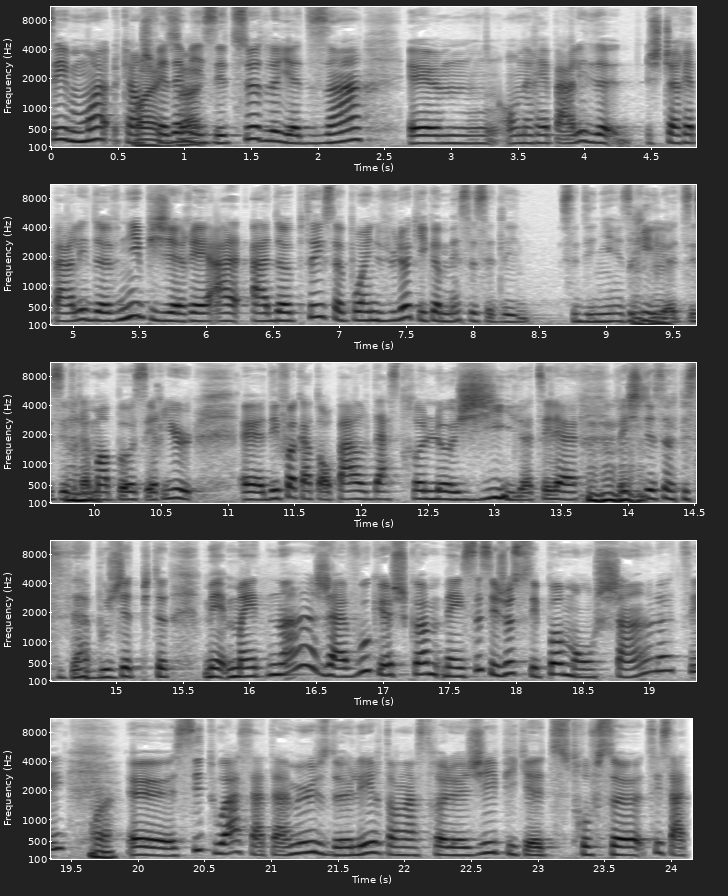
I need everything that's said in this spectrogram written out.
Sais, moi, quand je faisais exact. mes études, là, il y a 10 ans, euh, on aurait parlé de... Je t'aurais parlé d'OVNI, puis j'aurais adopté ce point de vue-là qui est comme, mais ça, c'est des, c'est des niaiseries, sais, c'est vraiment pas sérieux. Euh, des fois, quand on parle d'astrologie, là, tu sais, là, ben, je dis ça, puis de la bougette, puis tout. Mais maintenant, j'avoue que je suis comme, ben ça, c'est juste, c'est pas mon champ, là, tu sais. Ouais. Euh, si toi, ça t'amuse de lire ton astrologie puis que tu trouves ça, tu sais, ça,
